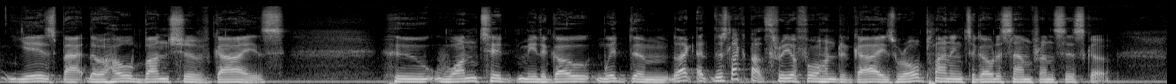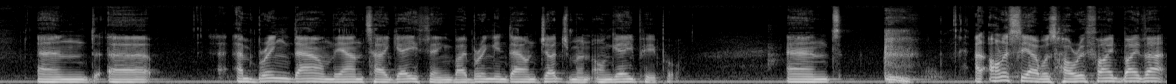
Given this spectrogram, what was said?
years back, there were a whole bunch of guys who wanted me to go with them. Like, uh, there's like about three or four hundred guys. We're all planning to go to San Francisco and uh, and bring down the anti-gay thing by bringing down judgment on gay people. And, and honestly, I was horrified by that.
